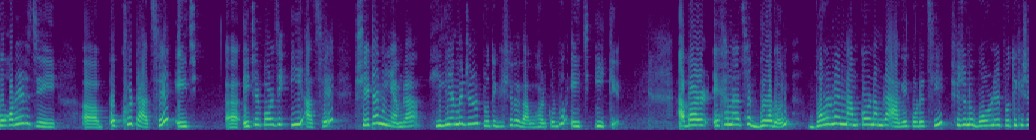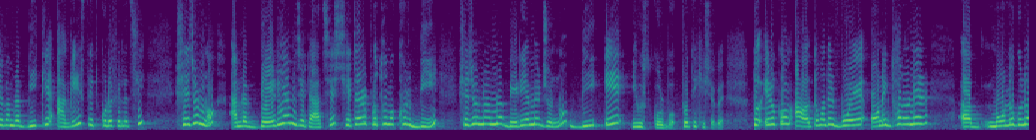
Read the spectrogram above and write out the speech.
পরের যেই অক্ষরটা আছে এইচ এইচ এর পরে যে ই আছে, সেটা নিয়ে আমরা হিলিয়ামের জন্য প্রতীক হিসেবে ব্যবহার করব এইচ ই কে। আবার এখানে আছে বোরন। বোরনের নামকরণ আমরা আগে করেছি, সেজন্য বোরনের প্রতীক হিসেবে আমরা বি কে আগেই সেট করে ফেলেছি। সেজন্য আমরা বেরিয়াম যেটা আছে সেটার প্রথম অক্ষর বি সেজন্য আমরা বেরিয়ামের জন্য বি এ ইউজ করব প্রতীক হিসেবে। তো এরকম তোমাদের বইয়ে অনেক ধরনের মৌলগুলো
